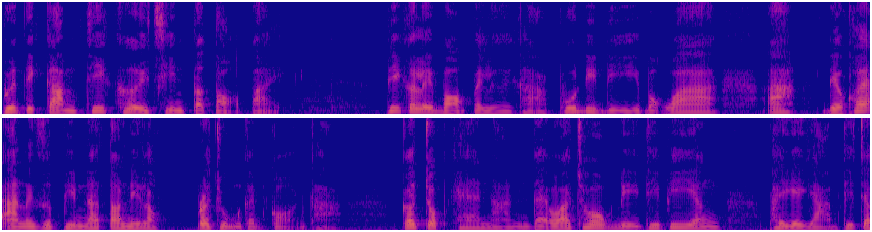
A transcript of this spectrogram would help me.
พฤติกรรมที่เคยชินต่อๆไป พี่ก็เลยบอกไปเลยค่ะ พูดดีๆ บอกว่าอะเดี๋ยวค่อยอ่านหนังสือพิมพ์นะตอนนี้เราประชุมกันก่อนค่ะ ก็จบแค่นั้น แต่ว่าโชคดีที่พี่ยังพยายามที่จะ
